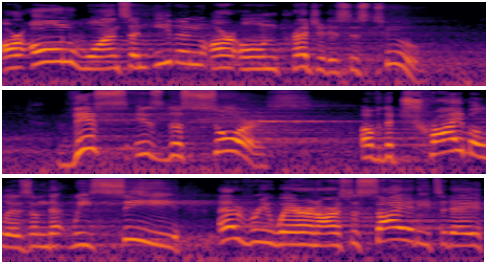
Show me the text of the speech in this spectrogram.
our own wants, and even our own prejudices, too. This is the source of the tribalism that we see everywhere in our society today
